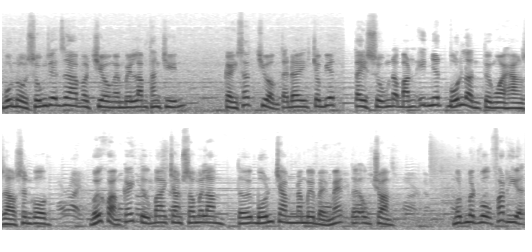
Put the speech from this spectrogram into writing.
Vụ nổ súng diễn ra vào chiều ngày 15 tháng 9. Cảnh sát trưởng tại đây cho biết tay súng đã bắn ít nhất 4 lần từ ngoài hàng rào sân golf, với khoảng cách từ 365 tới 457 mét tới ông Trump. Một mật vụ phát hiện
